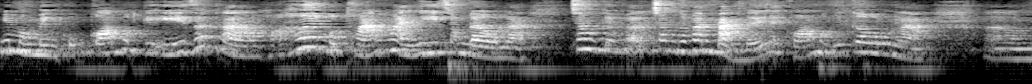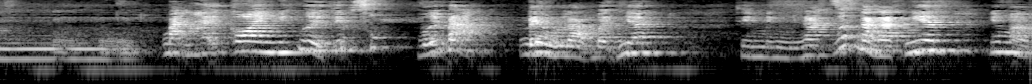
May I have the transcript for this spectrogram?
Nhưng mà mình cũng có một cái ý rất là hơi một thoáng hoài nghi trong đầu là trong cái trong cái văn bản đấy lại có một cái câu là uh, bạn hãy coi những người tiếp xúc với bạn đều là bệnh nhân. Thì mình ngạc rất là ngạc nhiên. Nhưng mà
